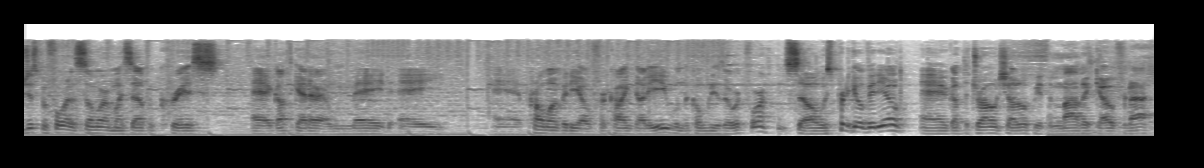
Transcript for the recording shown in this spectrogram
just before the summer, myself and Chris uh, got together and we made a, uh promo video for Kayak.ie, one of the companies I work for. So it was a pretty cool video. Uh, we got the drone shot up, we had the Mavic Go for that.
